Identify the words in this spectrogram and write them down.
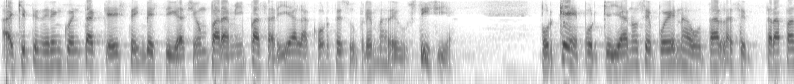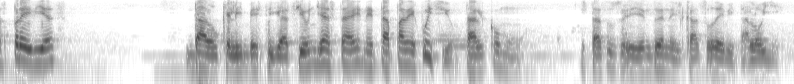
hay que tener en cuenta que esta investigación para mí pasaría a la Corte Suprema de Justicia. ¿Por qué? Porque ya no se pueden agotar las etapas previas, dado que la investigación ya está en etapa de juicio, tal como está sucediendo en el caso de Vitaloyi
